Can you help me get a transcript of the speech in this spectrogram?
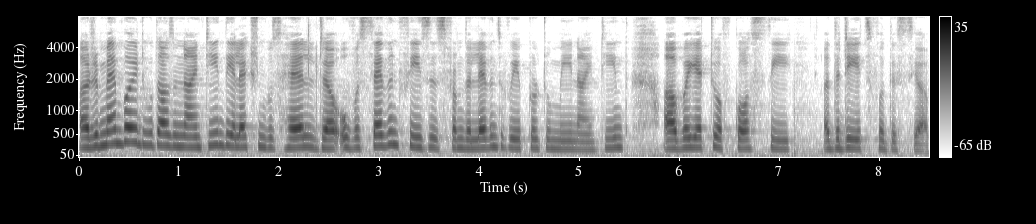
Uh, remember, in 2019, the election was held uh, over seven phases from the 11th of April to May 19th. Uh, we're yet to, of course, the, uh, the dates for this year.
